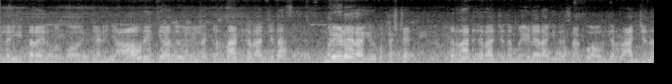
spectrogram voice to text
ಇಲ್ಲ ಈ ಥರ ಇರಬೇಕು ಅಂತೇಳಿ ಯಾವ ರೀತಿಯಾದೂ ಇಲ್ಲ. ಕರ್ನಾಟಕ ರಾಜ್ಯದ ಮಹಿಳೆಯರಾಗಿರ್ಬೇಕು ಅಷ್ಟೇ. ಕರ್ನಾಟಕ ರಾಜ್ಯದ ಮಹಿಳೆಯರಾಗಿದ್ದರೆ ಸಾಕು, ಅವರಿಗೆ ರಾಜ್ಯದ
